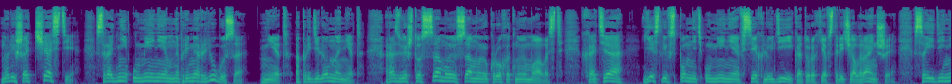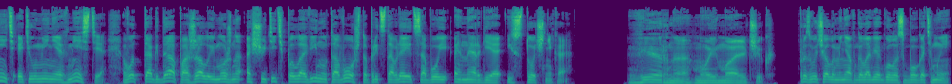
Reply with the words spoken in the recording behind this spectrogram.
но лишь отчасти. Сродни умениям, например, Рюгуса. Нет, определенно нет. Разве что самую-самую крохотную малость. Хотя если вспомнить умения всех людей, которых я встречал раньше, соединить эти умения вместе, вот тогда, пожалуй, можно ощутить половину того, что представляет собой энергия источника. «Верно, мой мальчик», прозвучал у меня в голове голос бога тьмы.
